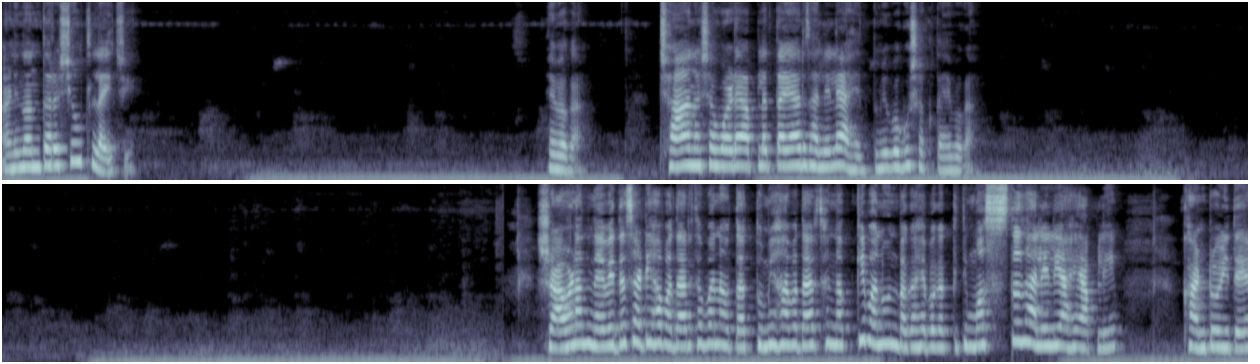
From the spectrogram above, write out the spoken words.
आणि नंतर अशी उचलायची. हे बघा. छान अशा वड्या आपल्या तयार झालेल्या आहेत. तुम्ही बघू शकता हे बघा. श्रावणात नैवेद्यासाठी हा पदार्थ बनवतात. तुम्ही हा पदार्थ नक्की बनवून बघा. हे बघा किती मस्त झालेली आहे आपली खांटोळी ते.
